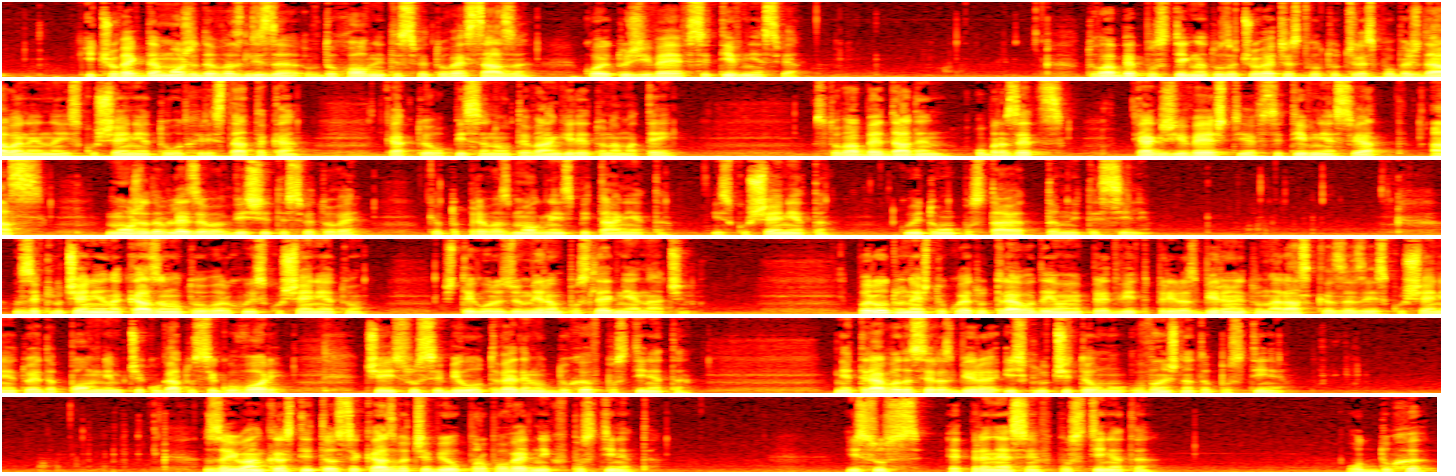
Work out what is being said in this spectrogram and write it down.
и човек да може да възлиза в духовните светове Саза, който живее в сетивния свят. Това бе постигнато за човечеството чрез побеждаване на изкушението от Христа така, както е описано от Евангелието на Матей. С това бе даден образец как живеещия в сетивния свят, аз, може да влезе в висшите светове, като превъзмогне изпитанията, изкушенията, които му поставят тъмните сили. В заключение на казаното върху изкушението, ще го резюмирам последния начин. Първото нещо, което трябва да имаме предвид при разбирането на разказа за изкушението е да помним, че когато се говори, че Исус е бил отведен от духа в пустинята, не трябва да се разбира изключително външната пустиня. За Йоанн Кръстител се казва, че бил проповедник в пустинята. Исус е пренесен в пустинята от духа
